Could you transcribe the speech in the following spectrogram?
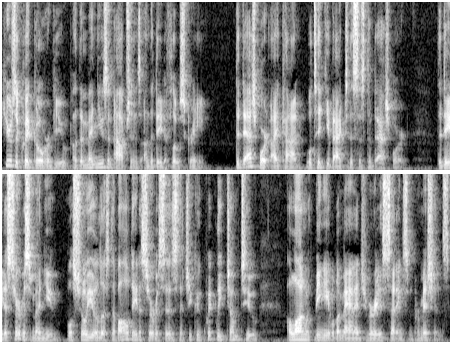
Here's a quick overview of the menus and options on the data flow screen. The dashboard icon will take you back to the system dashboard. The data service menu will show you a list of all data services that you can quickly jump to along with being able to manage various settings and permissions.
